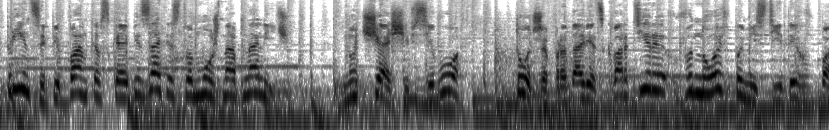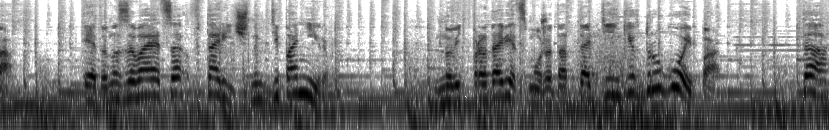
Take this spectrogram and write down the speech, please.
В принципе, банковское обязательство можно обналичить. Но чаще всего тот же продавец квартиры вновь поместит их в банк. Это называется вторичным депонированием. Но ведь продавец может отдать деньги в другой банк. Да,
